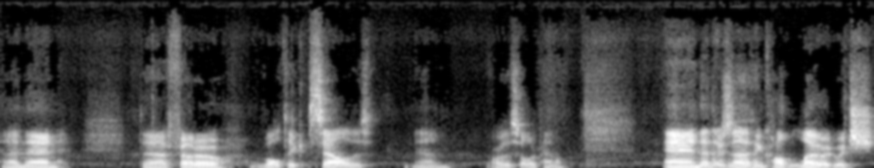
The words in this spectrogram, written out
and then the photovoltaic cell um, or the solar panel. And then there's another thing called load, which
